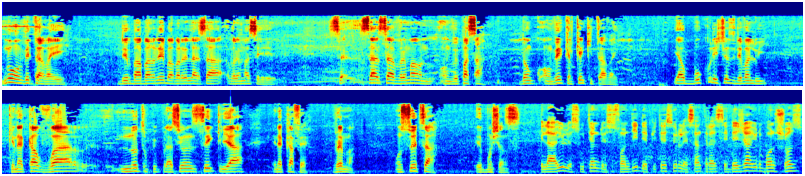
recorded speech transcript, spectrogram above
Nous, on veut travailler. De babarder, babarder là, ça, vraiment, c'est. Ça, ça, vraiment, on ne veut pas ça. Donc, on veut quelqu'un qui travaille. Il y a beaucoup de choses devant lui, qui n'a qu'à voir notre population, ce qu'il y a, il n'a qu'à faire. Vraiment. On souhaite ça et bonne chance. Il a eu le soutien de 70 députés sur les 113. C'est déjà une bonne chose.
